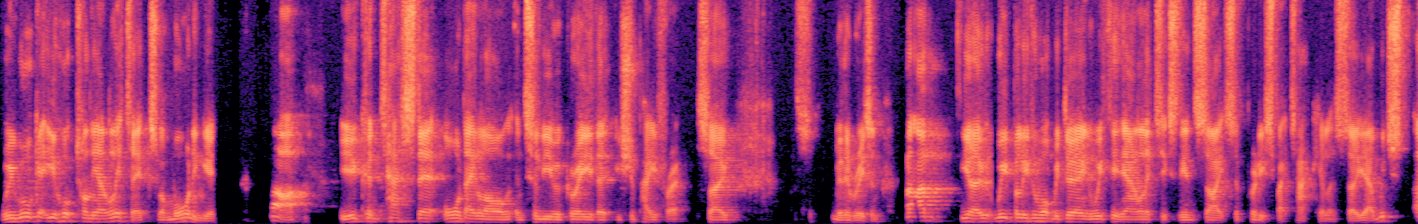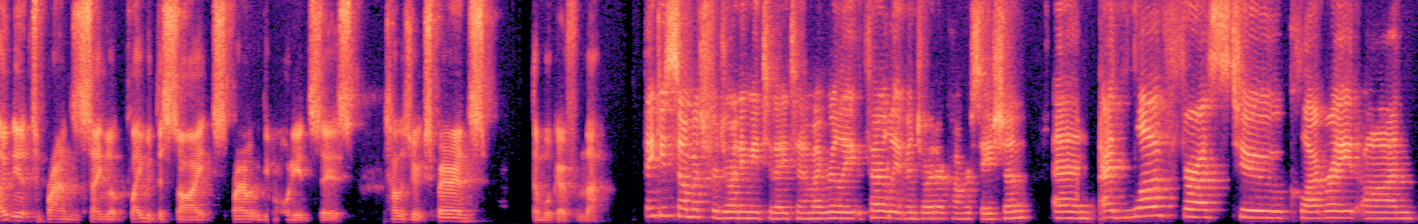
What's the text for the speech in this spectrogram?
We will get you hooked on the analytics. We're warning you. But you can test it all day long until you agree that you should pay for it. So, within reason. But um, you know, we believe in what we're doing, and we think the analytics, and the insights are pretty spectacular. So yeah, we're just opening it to brands and saying, look, play with the site, experiment with your audiences, tell us your experience, then we'll go from there. Thank you so much for joining me today, Tim. I really thoroughly have enjoyed our conversation. And I'd love for us to collaborate on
